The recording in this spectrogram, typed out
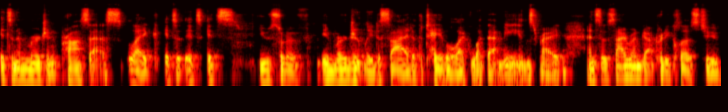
it's an emergent process. Like it's it's it's you sort of emergently decide at the table like what that means, right? And so Psi*Run got pretty close to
